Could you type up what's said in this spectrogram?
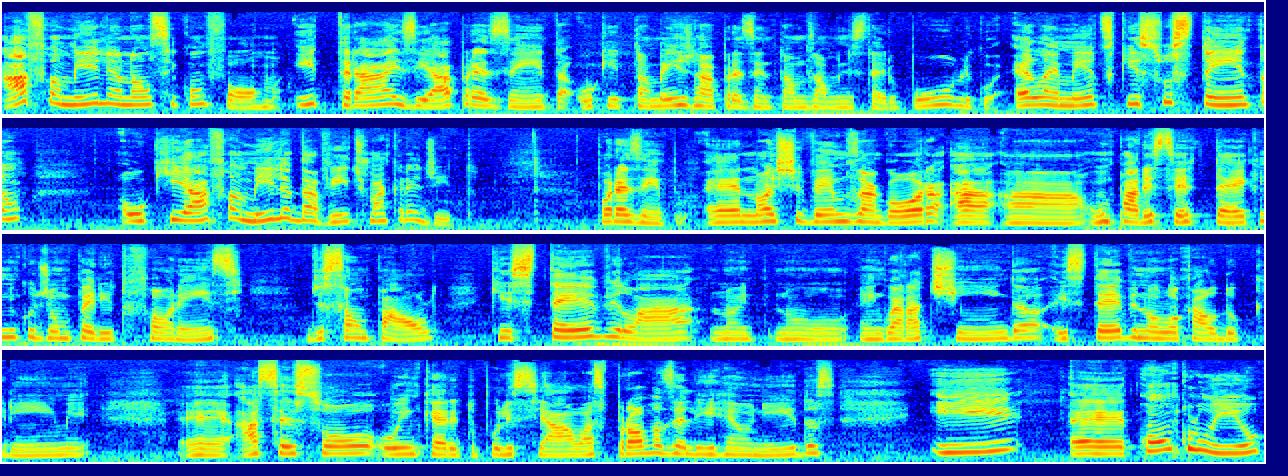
A família não se conforma e traz e apresenta, o que também já apresentamos ao Ministério Público, elementos que sustentam o que a família da vítima acredita. Por exemplo, é, nós tivemos agora a, a, um parecer técnico de um perito forense de São Paulo, que esteve lá no, no, em Guaratinga, esteve no local do crime, é, acessou o inquérito policial, as provas ali reunidas e é, concluiu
